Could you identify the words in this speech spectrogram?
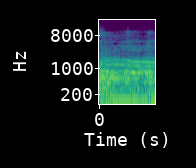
Lord.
